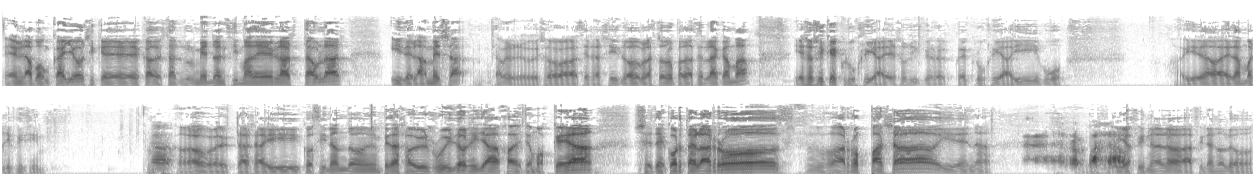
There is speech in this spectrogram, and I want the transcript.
en la Boncayo sí que, claro, estás durmiendo encima de las tablas y de la mesa, ¿sabes? Eso haces así, lo doblas todo para hacer la cama y eso sí que crujía, ¿eh? eso sí que, que crujía, ahí, buh, ahí era, era más difícil. Ah, Claro, estás ahí cocinando, empiezas a oír ruidos y ya, joder, te mosquea, se te corta el arroz, arroz pasado y de nada. arroz Y pasado. al final, al final no lo...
